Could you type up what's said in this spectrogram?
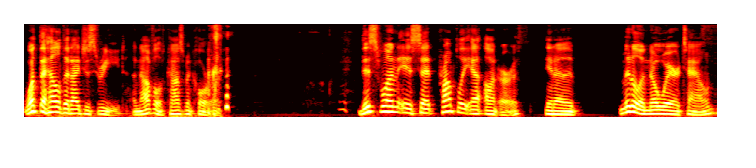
What the hell did I just read? A novel of cosmic horror. This one is set promptly on Earth in a middle of nowhere town.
